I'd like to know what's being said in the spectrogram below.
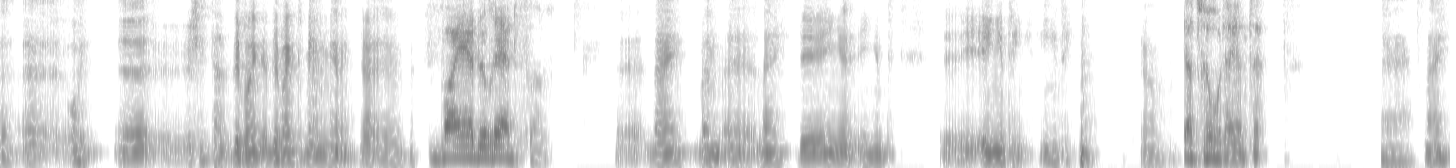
Eh, eh, oj, uh, ursäkta, det var, det var inte min mening. Jag, eh, Vad är du rädd för? nej, men nej, det är ingen, inget, eh, ingenting, ingenting. Ja, Jag tror det inte. nej,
